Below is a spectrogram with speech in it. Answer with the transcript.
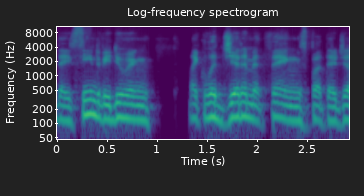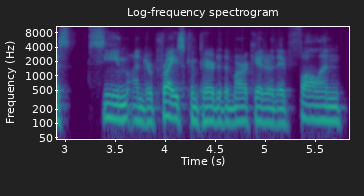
they seem to be doing like legitimate things, but they just seem underpriced compared to the market or they've fallen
